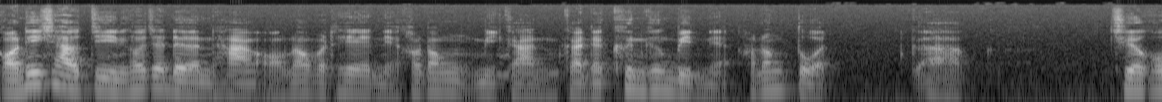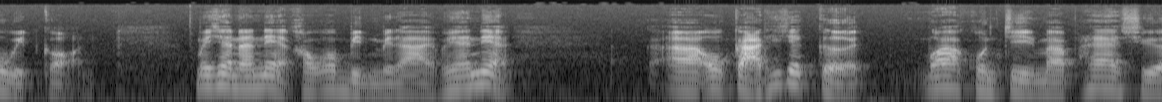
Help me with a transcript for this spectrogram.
ก่อนที่ชาวจีนเขาจะเดินทางออกนอกประเทศเนี่ยเขาต้องมีการการจะขึ้นเครื่องบินเนี่ยเขาต้องตรวจเชื้อโควิดก่อน ไม่ฉะนั้นเนี่ยเขาก็บินไม่ได้เพราะฉะนั้นเนี่ย โอกาสที่จะเกิดว่าคนจีนมาแพร่เชื้อ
